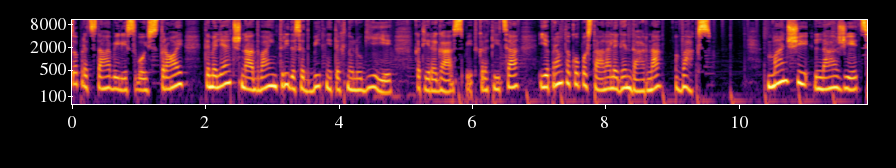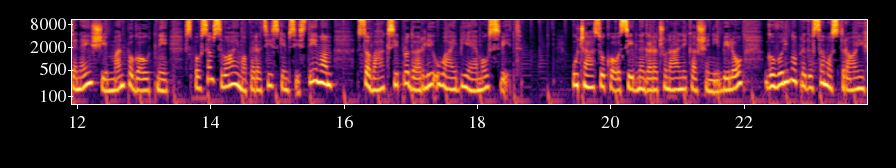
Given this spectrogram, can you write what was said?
so predstavili svoj stroj, temelječ na 32-bitni tehnologiji, katerega spet kratica je prav tako postala legendarna VAX manjši, lažji, cenejši, manj pogotni, s povsem svojim operacijskim sistemom, so vaksi prodrli v IBM-ov svet. V času, ko osebnega računalnika še ni bilo, govorimo predvsem o strojih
